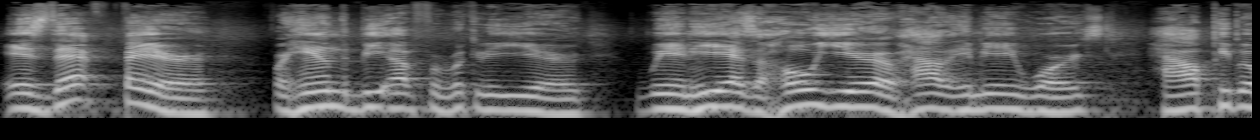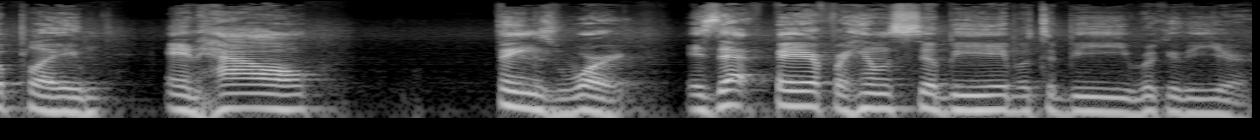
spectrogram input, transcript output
Is that fair for him to be up for Rookie of the Year when he has a whole year of how the NBA works, how people play, and how things work? Is that fair for him to still be able to be Rookie of the Year?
